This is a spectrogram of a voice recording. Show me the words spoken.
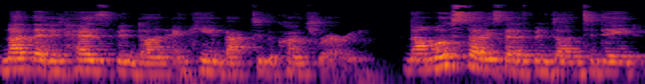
Not that it has been done and came back to the contrary. Now, most studies that have been done to date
